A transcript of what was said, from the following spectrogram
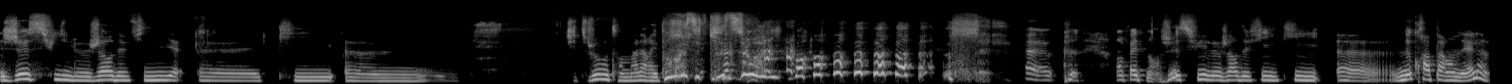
Je suis le genre de fille euh, qui... Euh, j'ai toujours autant de mal à répondre à cette question. en fait, non, je suis le genre de fille qui ne croit pas en elle,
